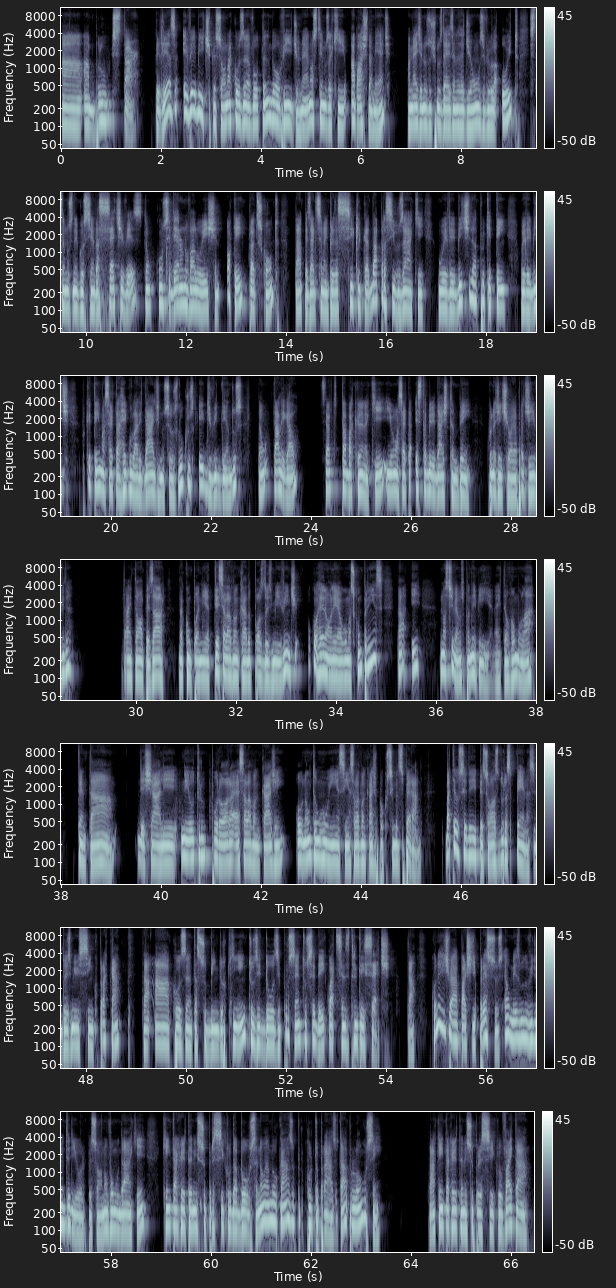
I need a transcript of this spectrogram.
a, a Blue Star. Beleza? EVBIT, pessoal, na Cosan, voltando ao vídeo, né? Nós temos aqui abaixo da média. A média nos últimos 10 anos é de 11,8. Estamos negociando a 7 vezes. Então, consideram no valuation ok para desconto. Tá? Apesar de ser uma empresa cíclica, dá para se usar aqui o EVBIT, dá porque tem o EVBIT, porque tem uma certa regularidade nos seus lucros e dividendos. Então, tá legal certo? Tá bacana aqui e uma certa estabilidade também quando a gente olha para a dívida. Tá? Então, apesar da companhia ter se alavancado pós 2020, ocorreram ali algumas comprinhas, tá? E nós tivemos pandemia, né? Então vamos lá tentar deixar ali neutro por hora essa alavancagem ou não tão ruim assim, essa alavancagem um pouco acima do esperado. Bateu o CDI, pessoal, as duras penas de 2005 para cá, tá? A Cosan tá subindo 512%, o CDI 437. Tá? Quando a gente vai à parte de preços, é o mesmo do vídeo anterior, pessoal. Não vou mudar aqui. Quem está acreditando em super ciclo da bolsa não é o meu caso por curto prazo, tá? O longo, sim. Tá? Quem está acreditando em super ciclo vai estar tá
